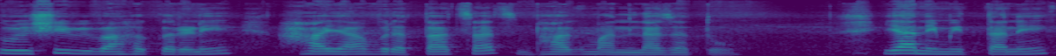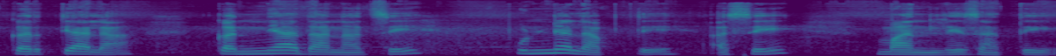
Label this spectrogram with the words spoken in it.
तुळशी विवाह करणे हा या व्रताचाच भाग मानला जातो. या निमित्ताने कर्त्याला कन्यादानाचे पुण्य लाभते असे मानले जाते.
